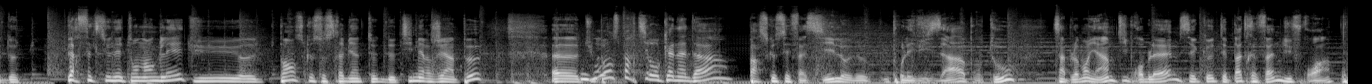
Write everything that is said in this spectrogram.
de perfectionner ton anglais, tu euh, penses que ce serait bien te- de t'immerger un peu. Euh, Tu Mhm. penses partir au Canada parce que c'est facile euh, pour les visas, pour tout. Simplement, il y a un petit problème, c'est que t'es pas très fan du froid.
